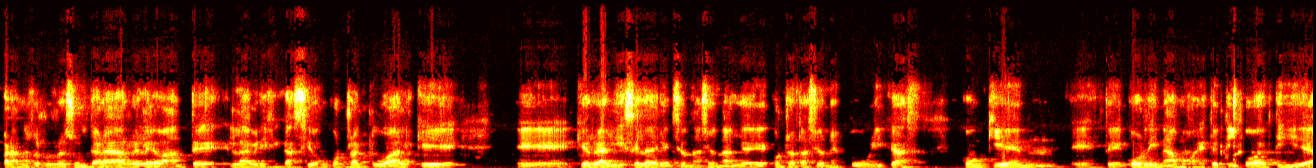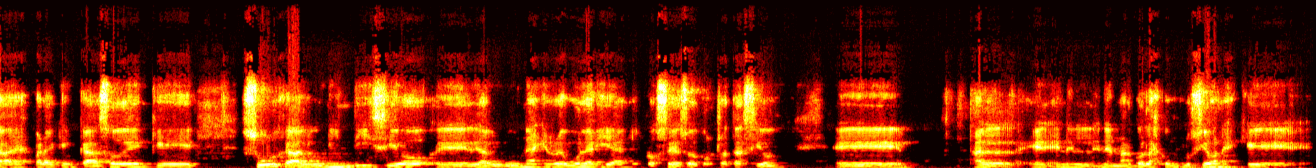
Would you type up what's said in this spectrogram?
para nosotros resultará relevante la verificación contractual que eh, que realice la Dirección Nacional de Contrataciones Públicas con quien este, coordinamos este tipo de actividades para que en caso de que surja algún indicio eh, de alguna irregularidad en el proceso de contratación, eh, en, el, en, el, marco de las conclusiones que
